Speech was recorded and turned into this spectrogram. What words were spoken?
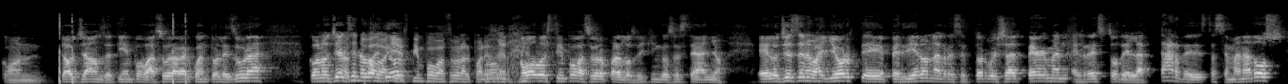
con touchdowns de tiempo basura, a ver cuánto les dura. Con los Jets de Nueva York. es tiempo basura, al parecer. todo es tiempo basura para los vikingos este año. Eh, los Jets de Nueva York eh, perdieron al receptor Rashad Perryman el resto de la tarde de esta semana 2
